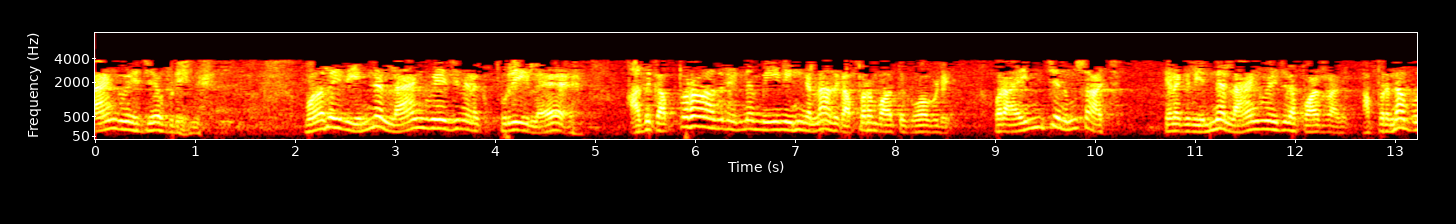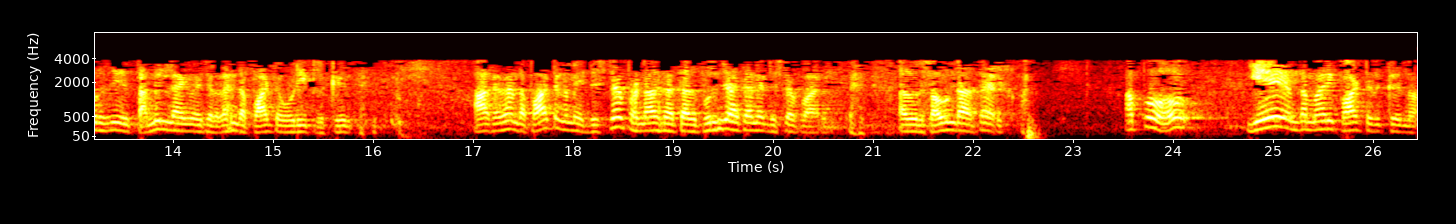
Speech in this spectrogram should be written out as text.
லாங்குவேஜ் அப்படின்னு. முதல்ல இது என்ன லாங்குவேஜ்னு எனக்கு புரியல. அதுக்கப்புறம் அதுல என்ன மீனிங் எல்லாம் அதுக்கப்புறம் பாத்துக்கோ அப்படி. ஒரு அஞ்சு நிமிஷம் ஆச்சு. எனக்கு இது என்ன லாங்குவேஜ்ல பாடுறாங்க? அப்புறம் தான் புரிஞ்சு தமிழ் லாங்குவேஜ்ல தான் இந்த பாட்டு ஓடிட்டு இருக்கு ஆகவே அந்த பாட்டு நம்ம டிஸ்டர்ப் பண்ணாத அது புரிஞ்சா தானே டிஸ்டர்ப் ஆகும் அது ஒரு சவுண்டா தான் இருக்கும். அப்போ ஏன் அந்த மாதிரி பாட்டு இருக்குன்னா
